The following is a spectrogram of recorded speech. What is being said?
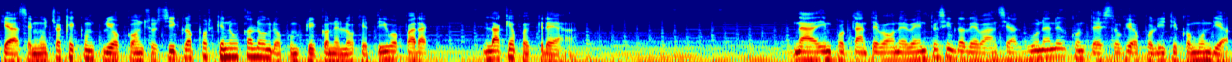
que hace mucho que cumplió con su ciclo porque nunca logró cumplir con el objetivo para la que fue creada. Nada importante va a un evento sin relevancia alguna en el contexto geopolítico mundial,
